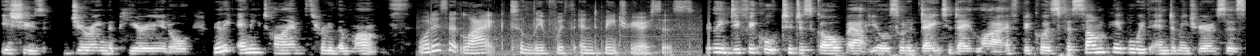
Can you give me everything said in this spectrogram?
issues during the period or really any time through the month. What is it like to live with endometriosis? Really difficult to just go about your sort of day to day life because for some people with endometriosis,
